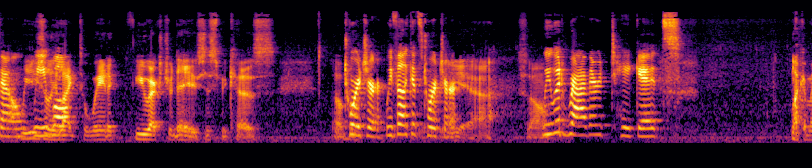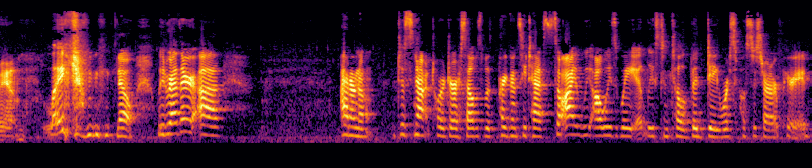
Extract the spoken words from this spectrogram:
so we usually we like to wait a few extra days just because torture. We feel like it's torture. Yeah. So we would rather take it like a man. Like no, we'd rather uh I don't know, just not torture ourselves with pregnancy tests. So I we always wait at least until the day we're supposed to start our period.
